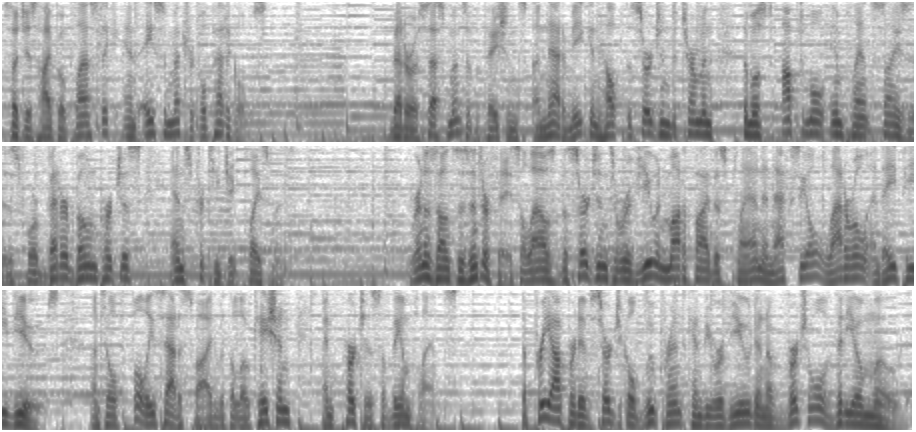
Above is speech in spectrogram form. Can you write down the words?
such as hypoplastic and asymmetrical pedicles. Better assessment of the patient's anatomy can help the surgeon determine the most optimal implant sizes for better bone purchase and strategic placement. Renaissance's interface allows the surgeon to review and modify this plan in axial, lateral, and AP views until fully satisfied with the location and purchase of the implants. The preoperative surgical blueprint can be reviewed in a virtual video mode,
